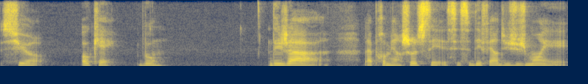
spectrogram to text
sur OK, bon. Déjà la première chose c'est se défaire du jugement et,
